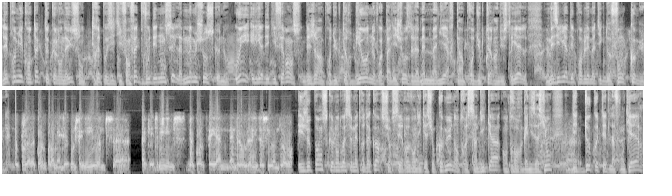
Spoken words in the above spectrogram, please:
Les premiers contacts que l'on a eus sont très positifs. En fait, vous dénoncez la même chose que nous. Oui, il y a des différences. Déjà, un producteur bio ne voit pas les choses de la même manière qu'un producteur industriel, mais il y a des problématiques de fond communes. Et je pense que l'on doit se mettre d'accord sur ces revendications communes entre syndicats, entre organisations, des deux côtés de la frontière,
